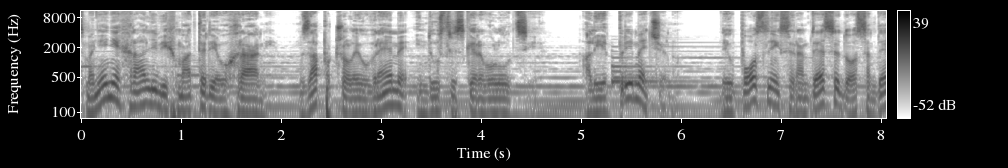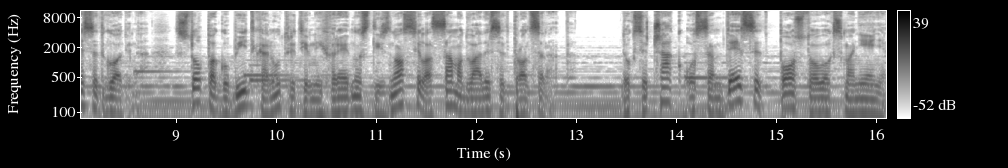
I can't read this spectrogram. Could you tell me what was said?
Smanjenje hranljivih materija u hrani započelo je u vreme industrijske revolucije ali je primećeno da je u posljednjih 70 do 80 godina stopa gubitka nutritivnih vrednosti iznosila samo 20%, dok se čak 80% ovog smanjenja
